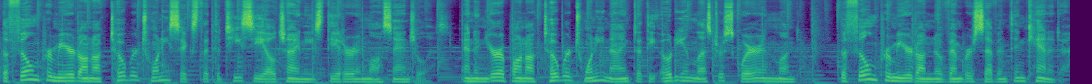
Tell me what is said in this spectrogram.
The film premiered on October 26 at the TCL Chinese Theater in Los Angeles, and in Europe on October 29 at the Odeon Leicester Square in London. The film premiered on November 7th in Canada.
